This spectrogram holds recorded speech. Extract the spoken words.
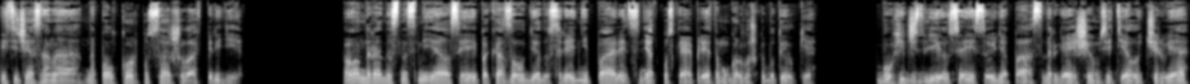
и сейчас она на полкорпуса шла впереди. Он радостно смеялся и показывал деду средний палец, не отпуская при этом горлышко бутылки. Бухич злился и, судя по содрогающемуся телу червя,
